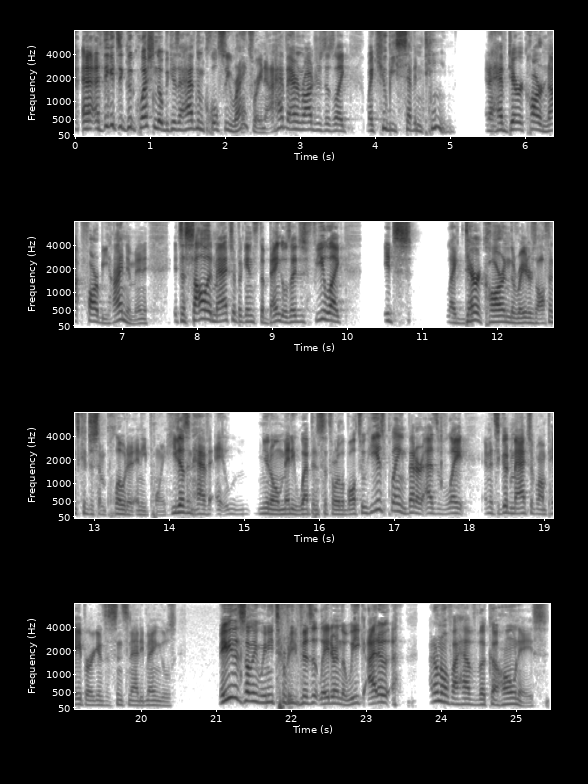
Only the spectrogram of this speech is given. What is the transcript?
And I think it's a good question though because I have them closely ranked right now. I have Aaron Rodgers as like my QB seventeen, and I have Derek Carr not far behind him. And it's a solid matchup against the Bengals. I just feel like it's like Derek Carr and the Raiders' offense could just implode at any point. He doesn't have eh, you know many weapons to throw the ball to. He is playing better as of late, and it's a good matchup on paper against the Cincinnati Bengals. Maybe that's something we need to revisit later in the week. I don't. I don't know if I have the cojones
